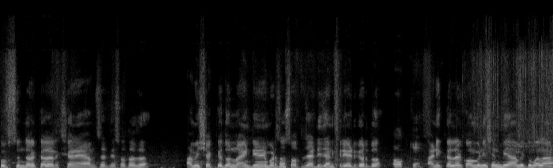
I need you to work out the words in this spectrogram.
खूप सुंदर कलेक्शन आहे आमचं ते स्वतःचं. आम्ही शक्यतो नाईन्टी नाईन पर्सेंट स्वतःच्या डिझाईन क्रिएट करतो. ओके. आणि आणि कलर कॉम्बिनेशन बी आम्ही तुम्हाला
